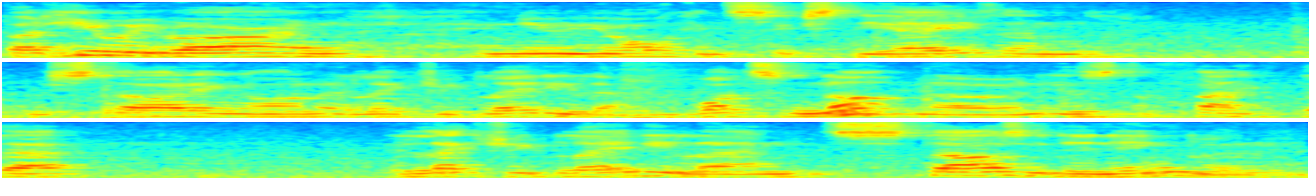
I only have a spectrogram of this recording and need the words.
But here we are in, in New York in 68, and we're starting on Electric Ladyland. What's not known is the fact that Electric Ladyland started in England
